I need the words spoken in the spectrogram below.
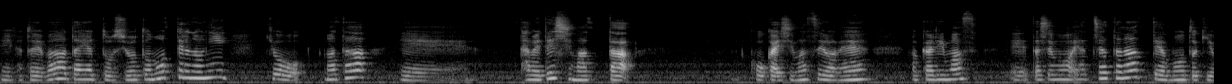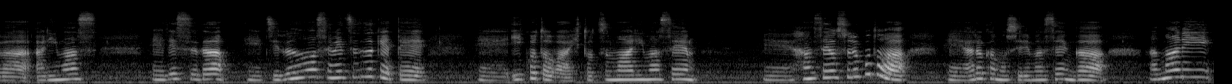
えー、例えばダイエットをしようと思ってるのに今日また、えー、食べてしまった。後悔しますよね。わかります、えー、私もやっちゃったなって思う時はあります、えですが、え自分を責め続けて、えいいことは一つもありません、え反省をすることは、えあるかもしれませんがあまり、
